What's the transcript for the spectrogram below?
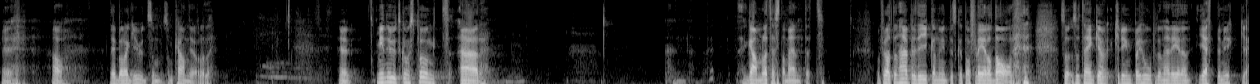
Eh, ja, det är bara Gud som, som kan göra det. Eh, min utgångspunkt är Gamla testamentet. Och för att den här predikan nu inte ska ta flera dagar så, så tänker jag krympa ihop den här delen jättemycket.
